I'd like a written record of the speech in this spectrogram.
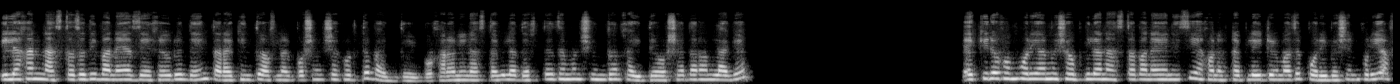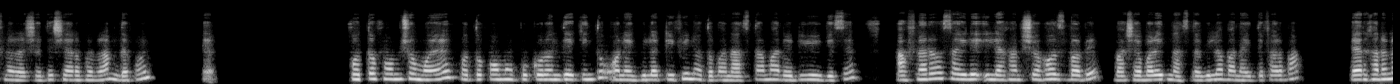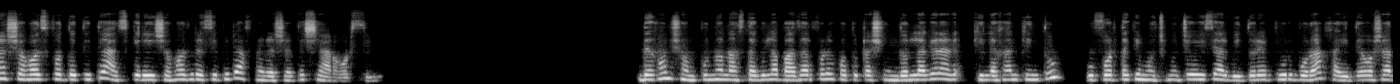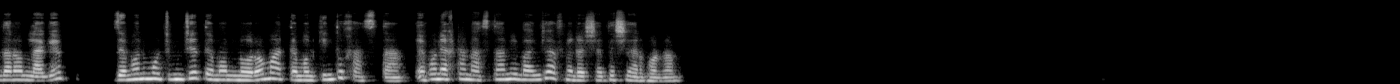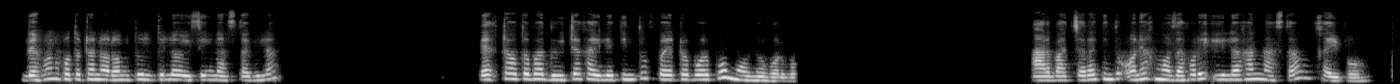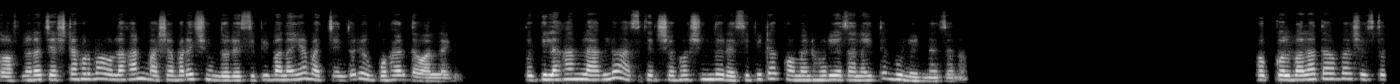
ইলাখান নাস্তা যদি বানাইয়া যে খেউরে দেন, তারা কিন্তু আপনার প্রশংসা করতে বাধ্য হইব। কারণ এই নাস্তাগুলা দেখতে যেমন সুন্দর, খাইতে অসাধারণ লাগে। একই রকম করি আমি সবগুলা নাস্তা বানাইয়া নিছি। এখন একটা প্লেটের মাঝে পরিবেশন করি আপনার সাথে শেয়ার করলাম। দেখুন কত কম সময়ে, কত কম উপকরণ দিয়ে কিন্তু অনেকগুলা টিফিন অথবা নাস্তা আমার রেডি হয়ে গেছে। আপনারাও চাইলে ইলাখান সহজভাবে বাসা বাড়ির নাস্তাগুলা বানাইতে পারবা। এর কারণে সহজ পদ্ধতিতে আজকের এই সহজ রেসিপিটা আপনাদের সাথে শেয়ার করছি। দেখুন, সম্পূর্ণ নাস্তাগুলা বাজার পরে কতটা সুন্দর লাগে আর কিলাখান কিন্তু উপর থেকে মুচমুচে হয়েছে আর ভিতরে পুরবোরা খাইতে অসাধারণ লাগে। যেমন মুচমুচে, তেমন নরম আর তেমন কিন্তু খাস্তা। এখন একটা নাস্তা আমি ভাঙ্গি আপনাদের সাথে শেয়ার করলাম। দেখুন কতটা নরম তুলতুলে হয়েছে এই নাস্তাগুলা। একটা অথবা দুইটা খাইলে কিন্তু পেটও ভরবো, মনও ভরবো। আর বাচ্চারা কিন্তু অনেক মজা করে ইলাখান নাস্তা খাইব। তো আপনারা চেষ্টা করবা ওলাখান বাসা বাড়ির সুন্দর রেসিপি বানাইয়া বাচ্চান্তরে উপহার দেওয়ার লাগে। তো কিলাখান লাগল আজকের সহজ সুন্দর রেসিপিটা কমেন্ট হরিয়া জানাইতে ভুলেন না যেন। সকল বালা তা সুস্থ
